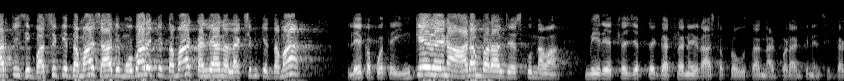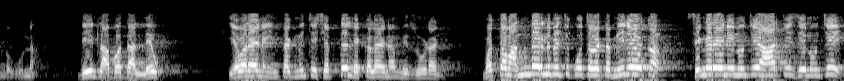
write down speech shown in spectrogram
ఆర్టీసీ బస్సుకి ఇద్దామా షాది ముబారక్ ఇద్దామా కళ్యాణ లక్ష్మికి ఇద్దామా లేకపోతే ఇంకేదైనా ఆడంబరాలు చేసుకుందామా? మీరు ఎట్లా చెప్తే గట్లనే రాష్ట్ర ప్రభుత్వాన్ని నడపడానికి నేను సిద్ధంగా ఉన్నా. దీంట్లో అబద్ధాలు లేవు. ఎవరైనా ఇంతకు మించి చెప్తే లెక్కలైనా మీరు చూడండి. మొత్తం అందరిని పిలిచి కూర్చోబెట్ట. మీరే ఒక సింగరేణి నుంచి ఆర్టీసీ నుంచి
